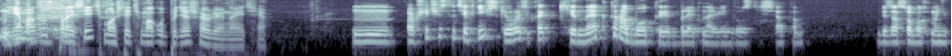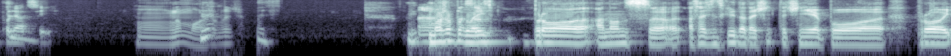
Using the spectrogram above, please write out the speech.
Я могу спросить, может, я тебе могу подешевле найти. Вообще, чисто технически, вроде как Kinect работает, блядь, на Windows 10. Без особых манипуляций. Ну, может быть. А, Можем поговорить самом- про анонс э, Assassin's Creed, а точ- точнее по, про э,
